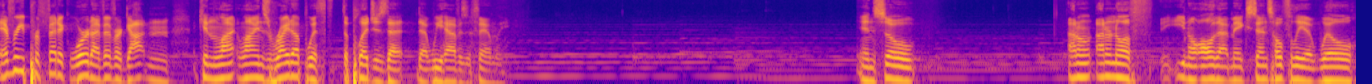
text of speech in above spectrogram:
every prophetic word I've ever gotten can li- lines right up with the pledges that, that we have as a family. And so I don't I don't know if you know all of that makes sense. Hopefully it will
